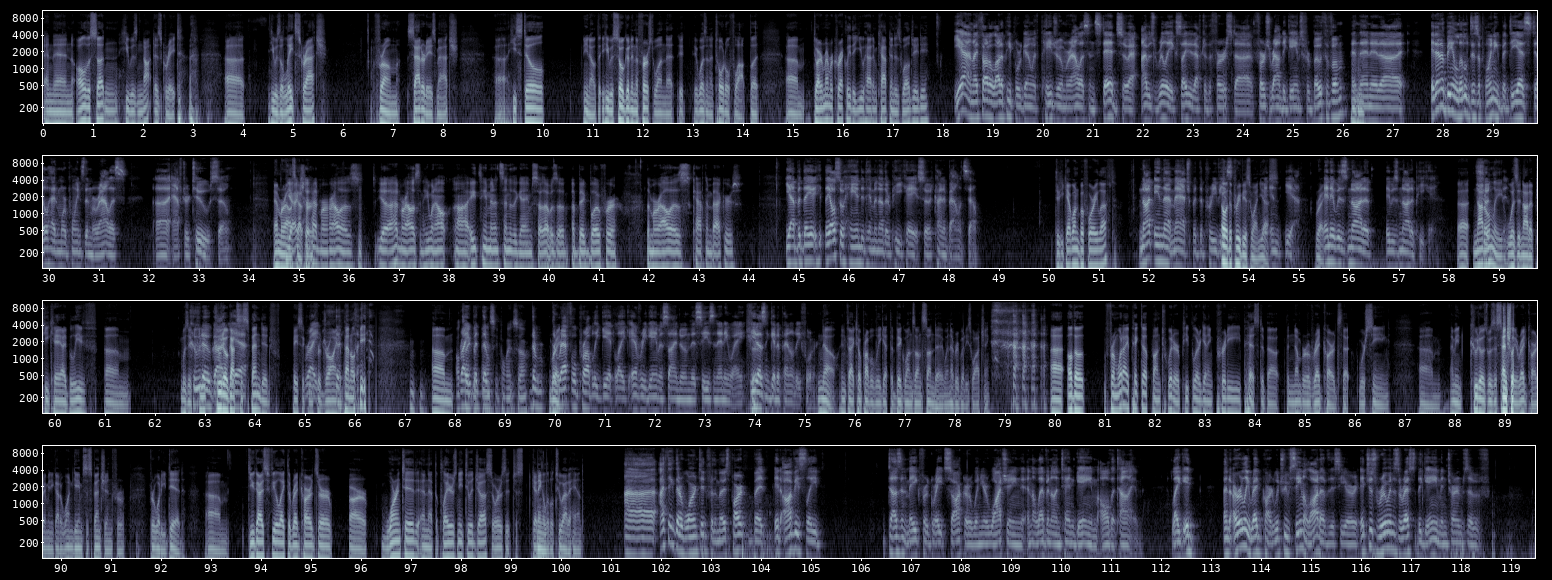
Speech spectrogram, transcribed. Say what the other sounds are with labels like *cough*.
and then all of a sudden he was not as great. *laughs* uh, he was a late scratch from Saturday's match. Uh, he still, you know, th- he was so good in the first one that it, it wasn't a total flop. But um, do I remember correctly that you had him captain as well, JD? Yeah, and I thought a lot of people were going with Pedro Morales instead, so I- I was really excited after the first uh, first round of games for both of them, Mhm. and then it uh, it ended up being a little disappointing. But Diaz still had more points than Morales uh, after two, so And Morales yeah, got actually hurt. had Morales. *laughs* yeah, I had Morales, and he went out uh, 18 minutes into the game, so that was a, a big blow for the Morales captain backers. Yeah, but they they also handed him another PK, so it kind of balanced out. Did he get one before he left? Not in that match, but the previous. Oh, the previous one, yes. In, yeah, right. And it was not a it was not a PK. Uh, not Should've only been. was it not a PK, I believe. Um, was it Kudo Kudo, got- Kudo got yeah. suspended basically Right. for drawing a *laughs* penalty? *laughs* um, I'll Right, take the but the- fantasy point. So The the Right. ref will probably get like every game assigned to him this season anyway. He doesn't get a penalty for it. no, in fact, he'll probably get the big ones on Sunday when everybody's watching. *laughs* Uh, although, from what I picked up on Twitter, people are getting pretty pissed about the number of red cards that we're seeing. Um, I mean, Kudos was essentially a red card. I mean, he got a one-game suspension for for what he did. Um, do you guys feel like the red cards are are warranted and that the players need to adjust, or is it just getting a little too out of hand? Uh, I think they're warranted for the most part, but it obviously doesn't make for great soccer when you're watching an 11 on 10 game all the time. Like it an early red card, which we've seen a lot of this year, it just ruins the rest of the game in terms of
